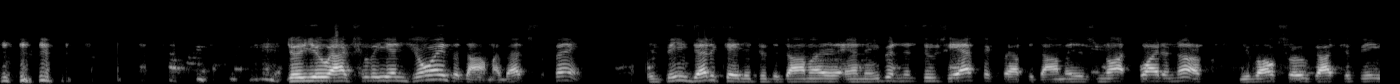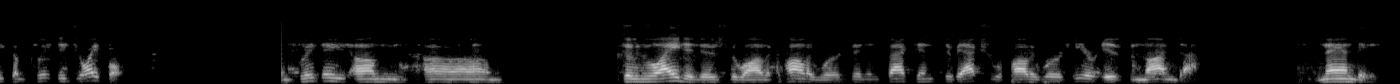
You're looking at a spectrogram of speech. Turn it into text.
Do you actually enjoy the Dhamma? That's the thing. Is being dedicated to the Dhamma and even enthusiastic about the Dhamma is not quite enough. You've also got to be completely joyful, completely um, um, Delighted is the Pali word, and in fact, in the actual Pali word here is Nanda, Nandi,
